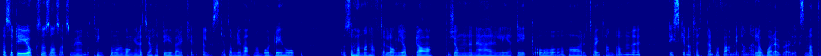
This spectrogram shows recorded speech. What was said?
alltså det är ju också en sån sak som jag ändå tänkt på många gånger, att jag hade ju verkligen älskat om det var att man bodde ihop och så har man haft en lång jobbdag, personen är ledig och har tagit hand om eh, disken och tvätten på förmiddagen eller whatever. Liksom att,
